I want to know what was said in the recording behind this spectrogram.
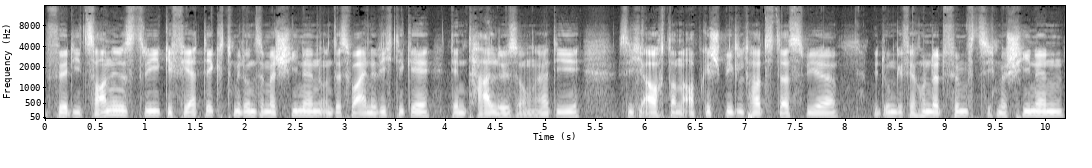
für die Zahnindustrie gefertigt mit unseren Maschinen und das war eine richtige Dentallösung, die sich auch dann abgespiegelt hat, dass wir mit ungefähr 150 Maschinen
